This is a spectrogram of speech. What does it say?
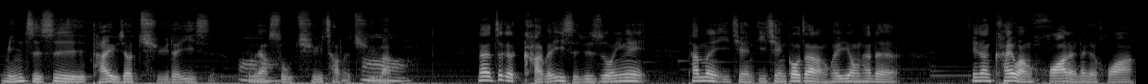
名字是台语叫渠的意思，我们讲属渠草的渠嘛。哦、那这个卡的意思就是说，因为他们以前以前构造郎会用它的，因为开完花的那个花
